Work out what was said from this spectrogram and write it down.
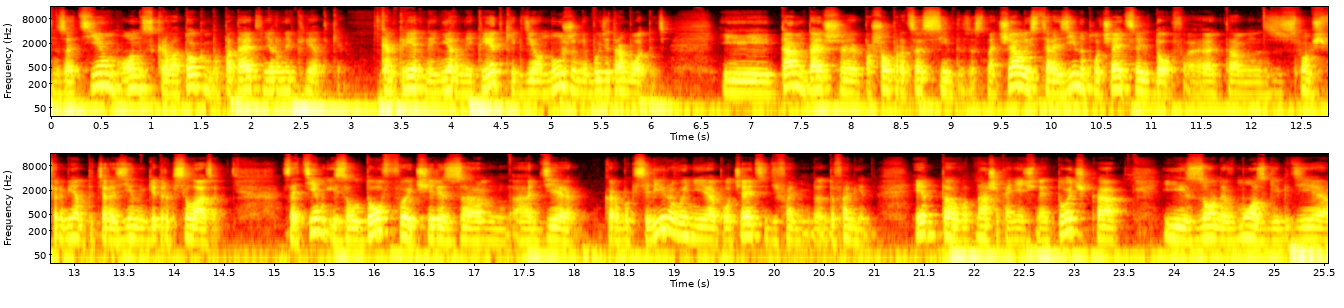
Затем он с кровотоком попадает в нервные клетки. Конкретные нервные клетки, где он нужен и будет работать. И там дальше пошел процесс синтеза. Сначала из тирозина получается эльдофа. Это с помощью фермента тирозина гидроксилазы. Затем из эльдофа через а, де карбоксилирования получается дофамин. Это вот наша конечная точка и зоны в мозге, где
